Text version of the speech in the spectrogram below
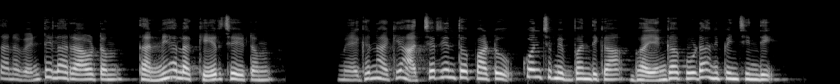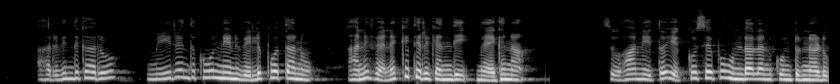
తన వెంట ఇలా రావటం తన్ని అలా కేర్ చేయటం మేఘనాకి ఆశ్చర్యంతో పాటు కొంచెం ఇబ్బందిగా భయంగా కూడా అనిపించింది. అరవింద్ గారు మీరెందుకు నేను వెళ్ళిపోతాను అని వెనక్కి తిరిగింది మేఘన. సుహానీతో ఎక్కువసేపు ఉండాలనుకుంటున్నాడు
